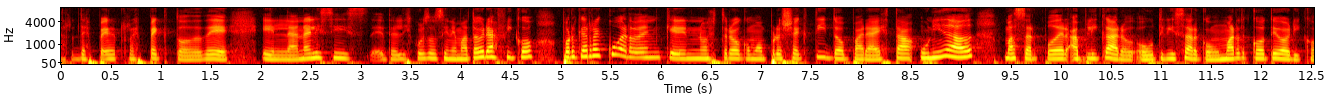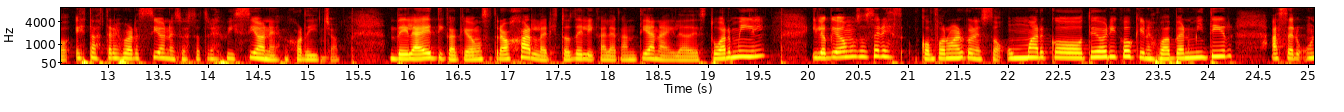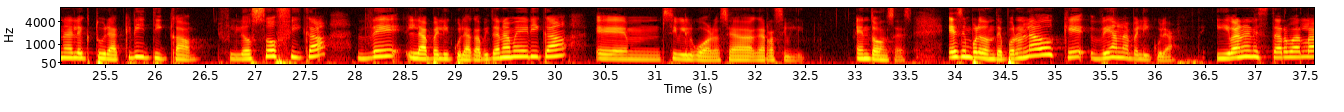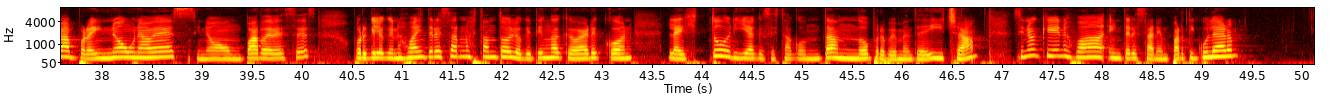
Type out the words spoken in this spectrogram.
respecto de el análisis del discurso cinematográfico, porque recuerden que nuestro como proyectito para esta unidad va a ser poder aplicar o, utilizar como marco teórico estas tres versiones o estas tres visiones, mejor dicho, de la ética que vamos a trabajar, la aristotélica, la kantiana y la de Stuart Mill, y lo que vamos a hacer es conformar con eso un marco teórico que nos va a permitir hacer una lectura crítica filosófica de la película Capitán América em, Civil War, o sea, Guerra Civil. Entonces, es importante, por un lado, que vean la película. Y van a necesitar verla por ahí no una vez, sino un par de veces, porque lo que nos va a interesar no es tanto lo que tenga que ver con la historia que se está contando propiamente dicha, sino que nos va a interesar en particular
